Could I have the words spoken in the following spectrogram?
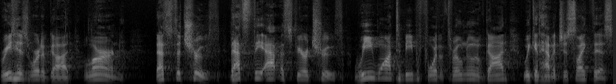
Read His Word of God, learn. That's the truth. That's the atmosphere of truth. We want to be before the throne room of God. We can have it just like this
